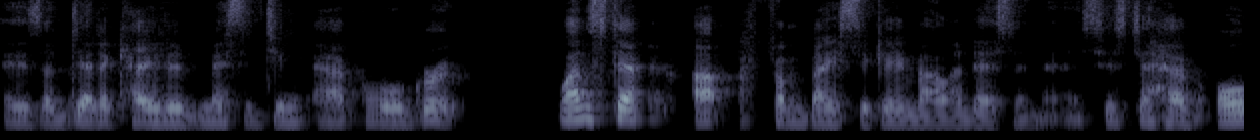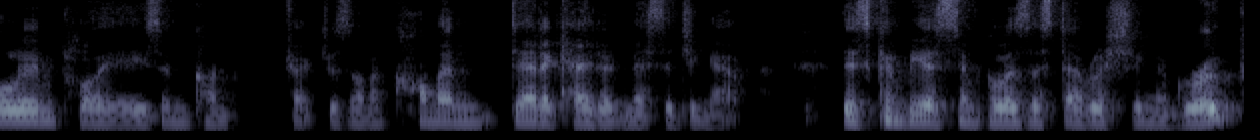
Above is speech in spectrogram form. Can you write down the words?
is a dedicated messaging app or group. One step up from basic email and SMS is to have all employees and contractors on a common dedicated messaging app. This can be as simple as establishing a group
